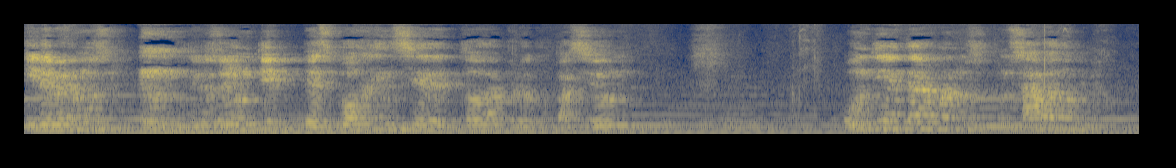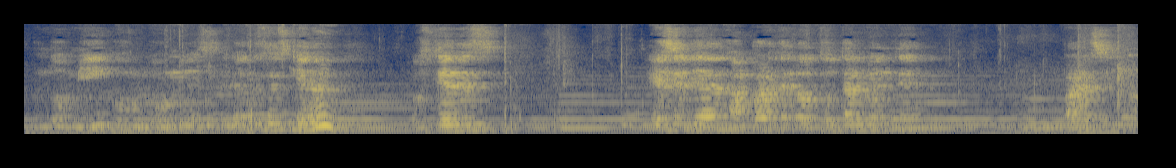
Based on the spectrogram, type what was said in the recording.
Y deberemos, les doy un tip, despójense de toda preocupación. Un día entero, hermanos, un sábado, un domingo, un lunes, el que ustedes quieran. Ustedes, ese día, apártenlo totalmente para el Señor.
